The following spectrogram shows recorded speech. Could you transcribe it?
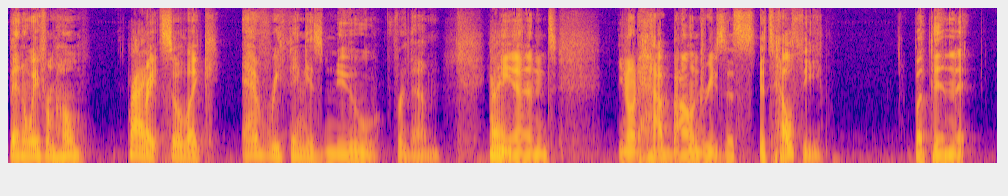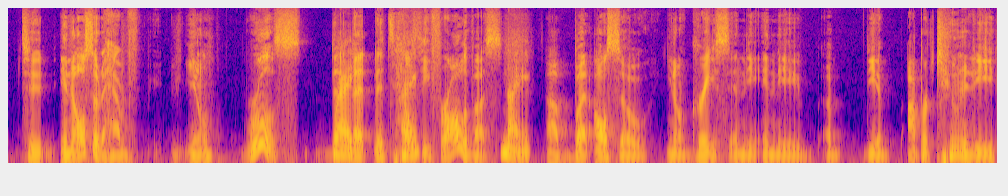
been away from home Right. right so like everything is new for them Right. and you know to have boundaries that's it's healthy but then to and also to have you know rules that, Right. that it's healthy for all of us Right. uh, but also you know grace in the in the uh, the opportunity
